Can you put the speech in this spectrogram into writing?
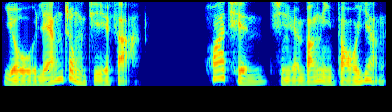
有两种解法：花钱请人帮你保养，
